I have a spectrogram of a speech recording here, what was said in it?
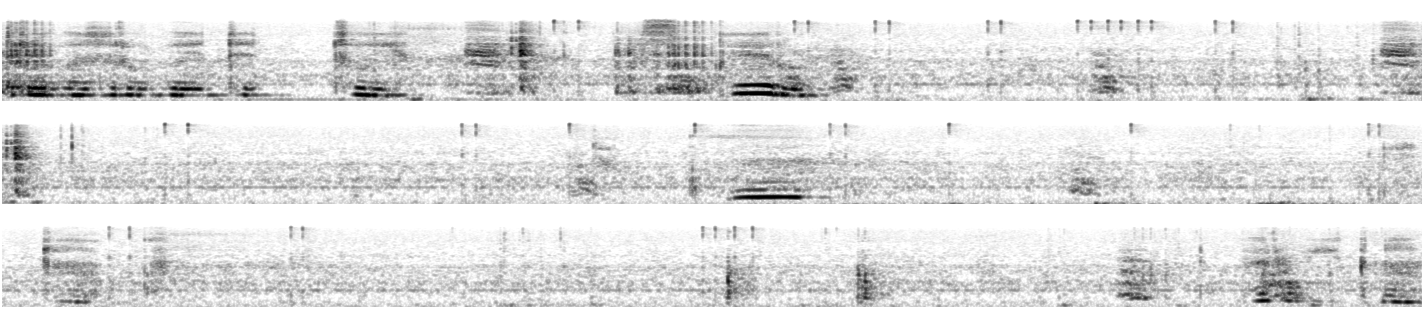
Треба зробити той скиру. Таку. Так. Тепер вікна.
